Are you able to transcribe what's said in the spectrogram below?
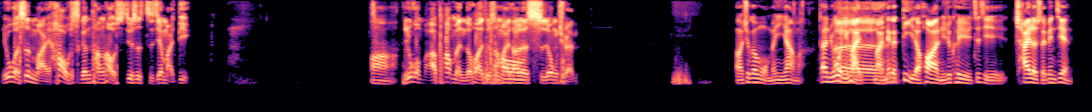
如果是买 house 跟 town house，就是直接买地；啊如果买 apartment 的话，就是买它的使用权。啊，就跟我们一样嘛。但如果你买、呃买那个地的话，你就可以自己拆了随便建。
